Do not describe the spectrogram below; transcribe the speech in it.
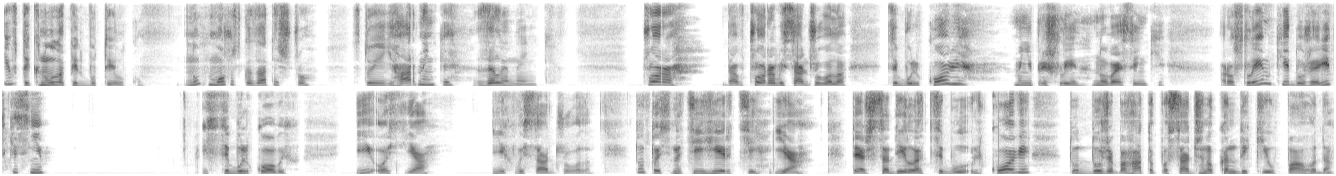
і втикнула під бутилку. Ну, можу сказати, що стоїть гарненьке, зелененьке. Вчора, да, вчора висаджувала цибулькові, мені прийшли новесенькі рослинки, дуже рідкісні із цибулькових. І ось я їх висаджувала. Тут ось на цій гірці я теж садила цибулькові. Тут дуже багато посаджено кандиків пагода.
